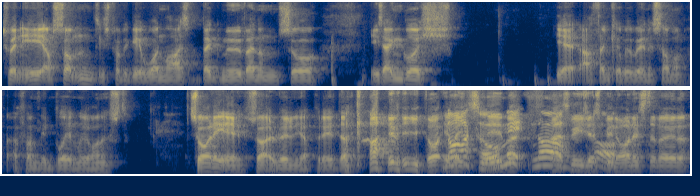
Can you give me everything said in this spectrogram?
twenty eight or something? He's probably got one last big move in him. So he's English. Yeah, I think he'll be the summer. If I'm being blatantly honest. Sorry to sort of ruin your parade there, you thought you no, that's all, mate. No, that's me just no. being honest about it.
